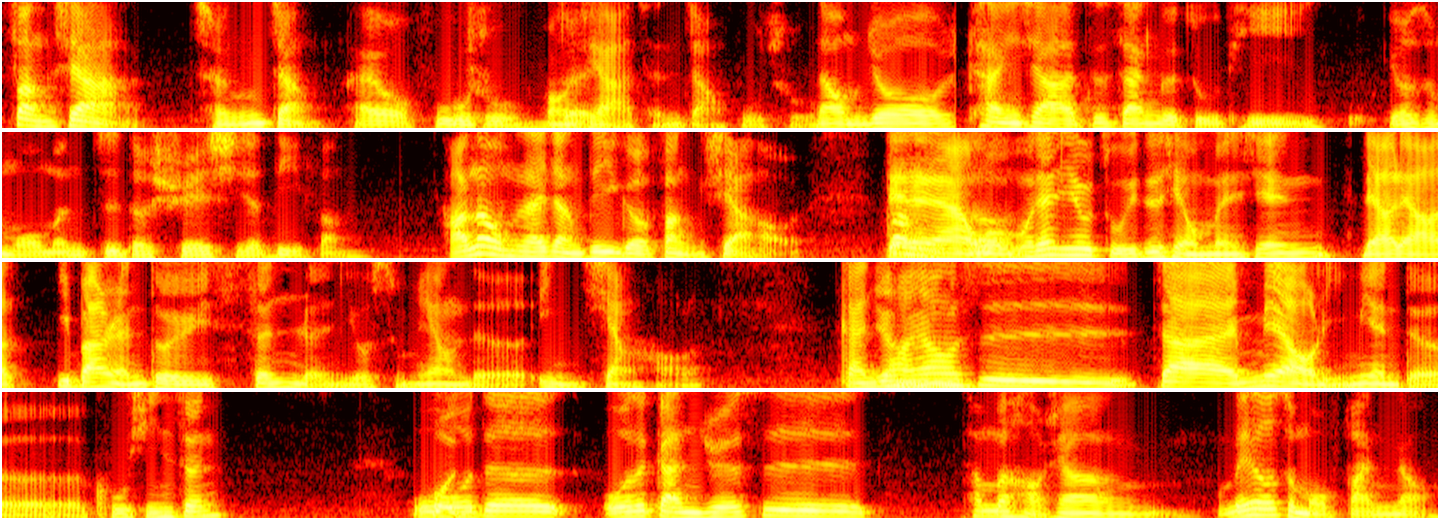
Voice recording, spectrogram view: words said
放下、成长还有付出放。下、成长、付出。那我们就看一下这三个主题有什么我们值得学习的地方。好，那我们来讲第一个放下好了。等等等，放嗯我我在进入主题之前，我们先聊聊一般人对于僧人有什么样的印象好了。感觉好像是在庙里面的苦行僧，我的我的感觉是，他们好像没有什么烦恼，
